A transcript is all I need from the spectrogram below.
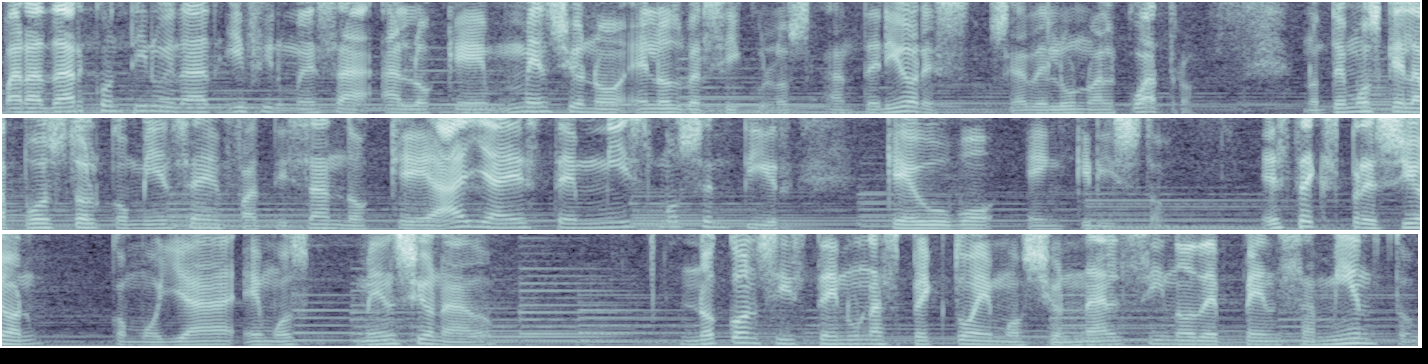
para dar continuidad y firmeza a lo que mencionó en los versículos anteriores, o sea, del 1 al 4. Notemos que el apóstol comienza enfatizando que haya este mismo sentir que hubo en Cristo. Esta expresión, como ya hemos mencionado, no consiste en un aspecto emocional, sino de pensamiento.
